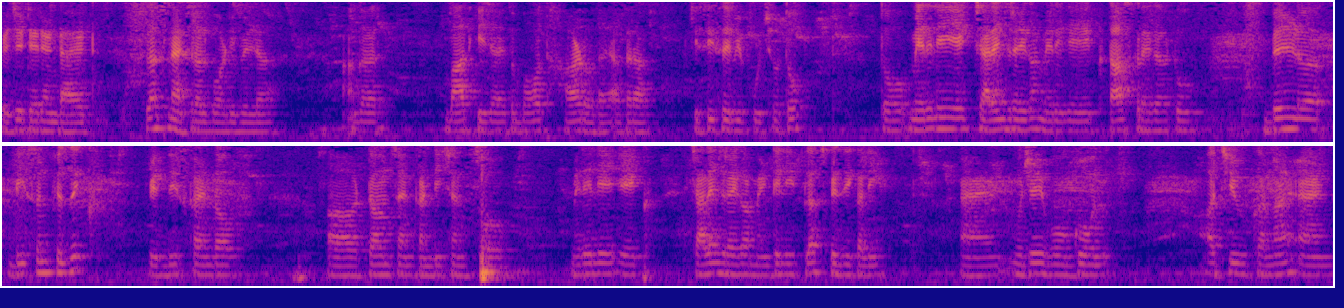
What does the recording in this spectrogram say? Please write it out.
vegetarian diet plus natural body builder अगर बात की जाए तो बहुत हार्ड होता है। अगर आप किसी से भी पूछो तो तो मेरे लिए एक चैलेंज रहेगा, मेरे लिए एक टास्क रहेगा to build decent physique with this kind of terms and conditions so मेरे लिए एक चैलेंज रहेगा मेंटली प्लस फिजिकली एंड मुझे वो गोल अचीव करना है एंड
